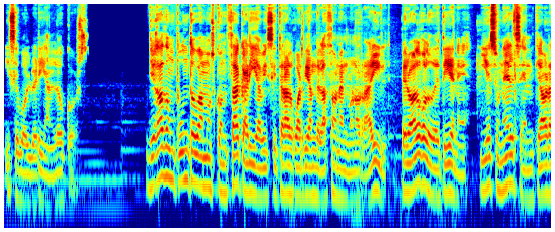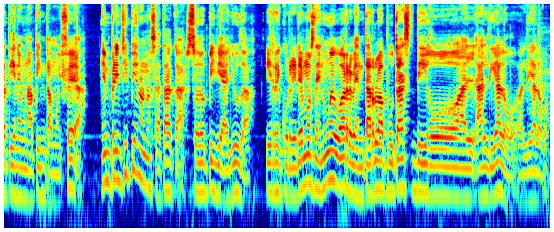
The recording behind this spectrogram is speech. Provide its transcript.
y se volverían locos. Llegado un punto vamos con Zachary a visitar al guardián de la zona en monorraíl, pero algo lo detiene, y es un Elsen que ahora tiene una pinta muy fea. En principio no nos ataca, solo pide ayuda, y recurriremos de nuevo a reventarlo a putas, digo, al, diálogo, al diálogo,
